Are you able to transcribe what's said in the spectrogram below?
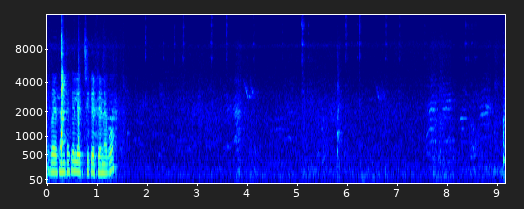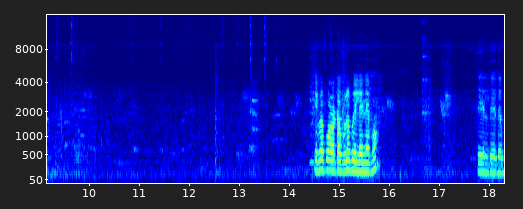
এবার এখান থেকে লেচি কেটে নেব। এবার পরোটাগুলো বেলে নেব। তেল দিয়ে দেব।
